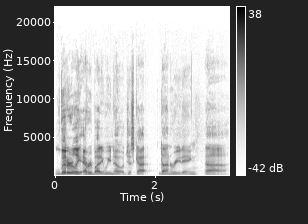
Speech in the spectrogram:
literally everybody we know just got done reading uh,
